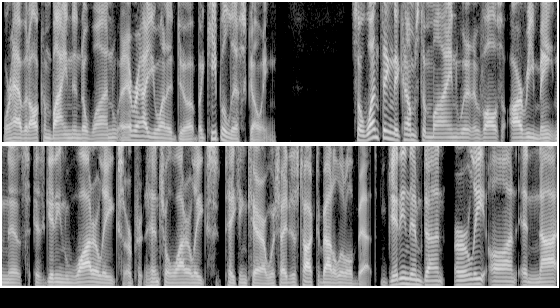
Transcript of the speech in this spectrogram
Or have it all combined into one, whatever how you want to do it. But keep a list going. So, one thing that comes to mind when it involves RV maintenance is getting water leaks or potential water leaks taken care of, which I just talked about a little bit. Getting them done early on and not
